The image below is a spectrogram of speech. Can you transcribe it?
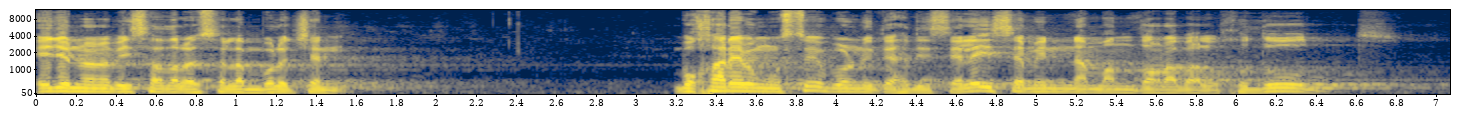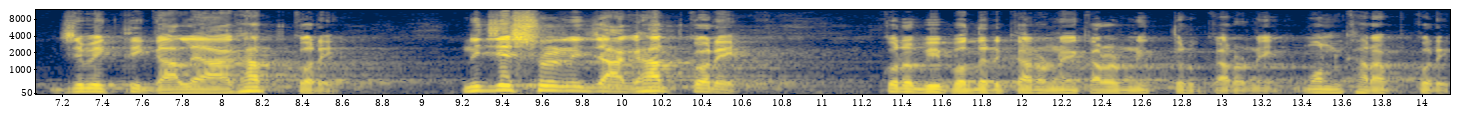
এই জন্য নবী সাল্লাহ সাল্লাম বলেছেন, বোখার এবং মুসলিম বর্ণিত হাদিস এলাইসামিন্নামান দরাবাল হুদুদ। যে ব্যক্তি গালে আঘাত করে, নিজের শরীরে নিজে আঘাত করে, কোনো বিপদের কারণে কারণ মৃত্যুর কারণে মন খারাপ করে।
